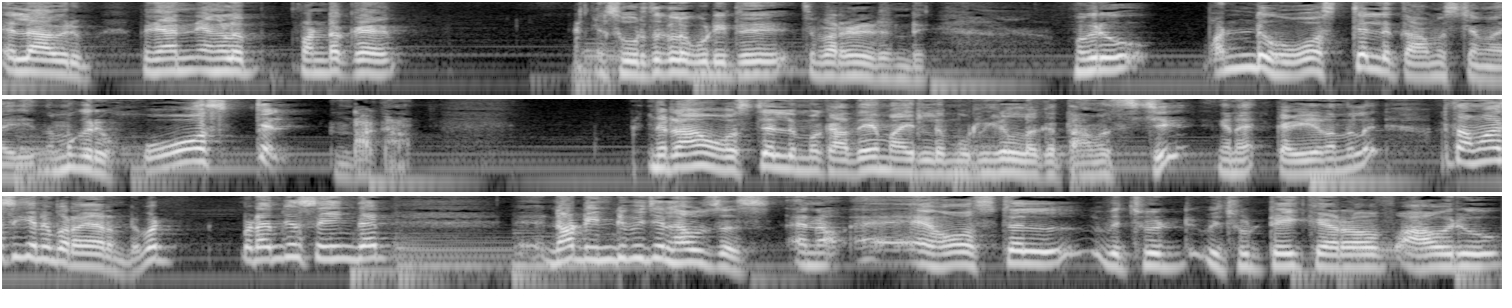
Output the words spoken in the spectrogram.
എല്ലാവരും ഇപ്പം ഞാൻ ഞങ്ങൾ പണ്ടൊക്കെ സുഹൃത്തുക്കളെ കൂടിയിട്ട് പറഞ്ഞിട്ടുണ്ട്. നമുക്കൊരു പണ്ട് ഹോസ്റ്റലിൽ താമസിച്ച മാതിരി നമുക്കൊരു ഹോസ്റ്റൽ ഉണ്ടാക്കണം. എന്നിട്ട് ആ ഹോസ്റ്റലിൽ നമുക്ക് അതേമാതിരിയുള്ള മുറികളിലൊക്കെ താമസിച്ച് ഇങ്ങനെ കഴിയണം എന്നുള്ള ഒരു തമാശയ്ക്ക് പറയാറുണ്ട്. But but I am just saying that not individual houses a hostel which would which would take care of ആ ഒരു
